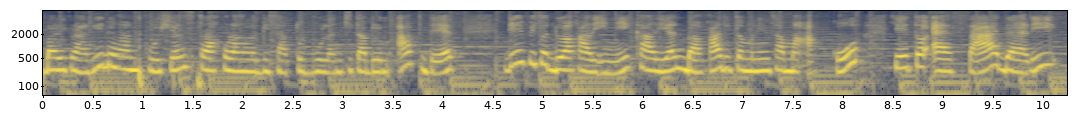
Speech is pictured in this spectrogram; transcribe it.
balik lagi dengan Fusion setelah kurang lebih satu bulan kita belum update, di episode 2 kali ini kalian bakal ditemenin sama aku, yaitu Esa dari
